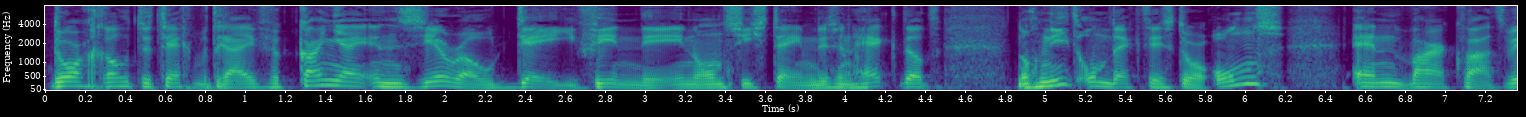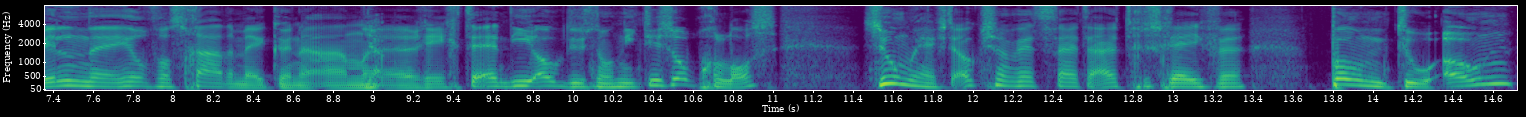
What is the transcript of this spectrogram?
Door grote techbedrijven kan jij een zero day vinden in ons systeem. Dus een hack dat nog niet ontdekt is door ons en waar kwaadwillenden heel veel schade mee kunnen aanrichten. En die ook dus nog niet is opgelost. Zoom heeft ook zo'n wedstrijd uitgeschreven, Pwn to Own,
